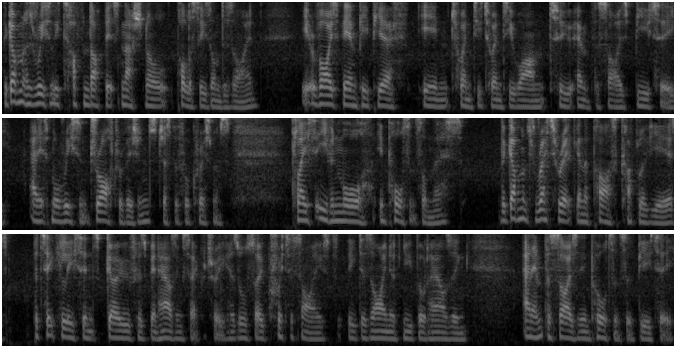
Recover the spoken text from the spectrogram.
The government has recently toughened up its national policies on design. It revised the NPPF in 2021 to emphasise beauty, and its more recent draft revisions, just before Christmas, place even more importance on this. The government's rhetoric in the past couple of years, particularly since Gove has been Housing Secretary, has also criticised the design of new build housing and emphasised the importance of beauty.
